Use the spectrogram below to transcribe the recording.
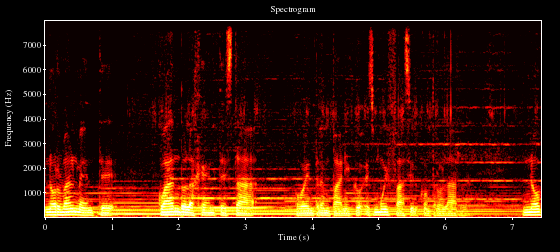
normalmente cuando la gente está o entra en pánico es muy fácil controlarla. No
